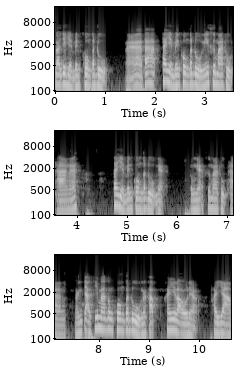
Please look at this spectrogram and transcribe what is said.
เราจะเห็นเป็นโครงกระดูกอ่าถ้าถ้าเห็นเป็นโครงกระดูกนี้คือมาถูกทางนะ ถ้าเห็นเป็นโครงกระดูกเนี่ย ตรงเนี้ยคือมาถูกทาง หลังจากที่มาตรงโครงกระดูกนะครับ ให้เราเนี่ยพยายาม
